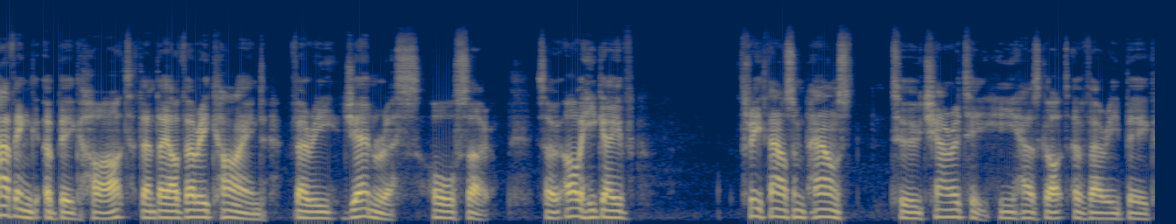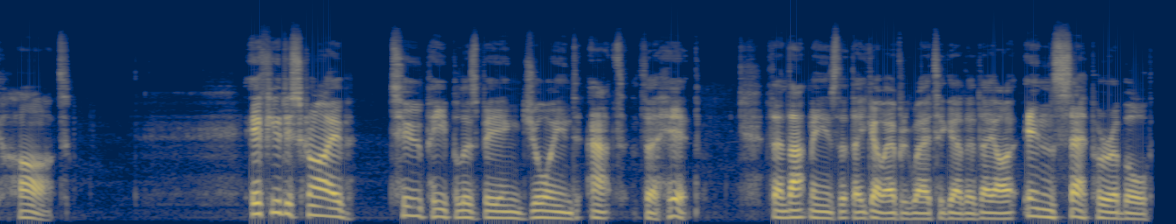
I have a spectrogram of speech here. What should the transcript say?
having a big heart, then they are very kind, very generous also. So, oh, he gave £3,000 to charity. He has got a very big heart. If you describe two people as being joined at the hip, then that means that they go everywhere together. They are inseparable,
